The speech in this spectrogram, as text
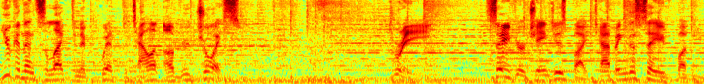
You can then select and equip the talent of your choice. 3. Save your changes by tapping the Save button.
